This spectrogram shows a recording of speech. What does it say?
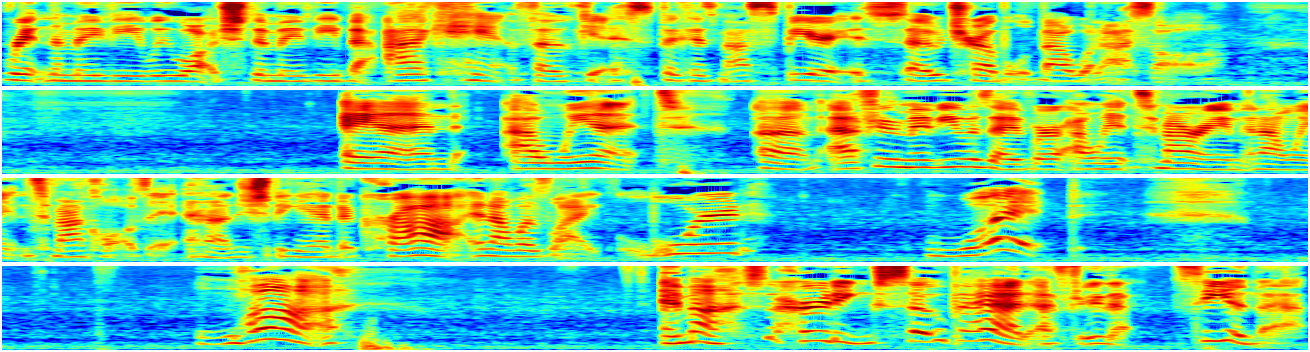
rent the movie, we watch the movie, but I can't focus because my spirit is so troubled by what I saw. And I went um, after the movie was over, I went to my room and I went into my closet and I just began to cry. And I was like, Lord, what? Why am I hurting so bad after that, seeing that?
